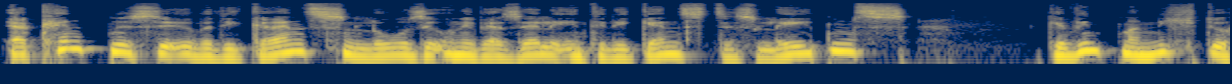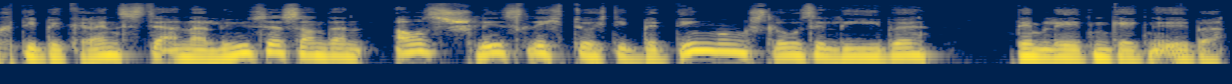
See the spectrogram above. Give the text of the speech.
Erkenntnisse über die grenzenlose universelle Intelligenz des Lebens gewinnt man nicht durch die begrenzte Analyse, sondern ausschließlich durch die bedingungslose Liebe dem Leben gegenüber.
